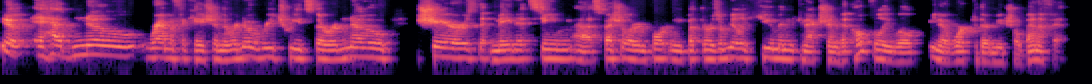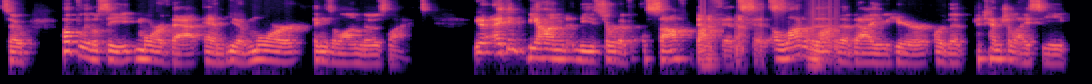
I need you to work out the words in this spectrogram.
you know, it had no ramification. There were no retweets. There were no shares that made it seem uh, special or important. But there was a really human connection that hopefully will, you know, work to their mutual benefit. So hopefully we'll see more of that and you know more things along those lines you know, I think beyond these sort of soft benefits, a lot of the, the value here or the potential I see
